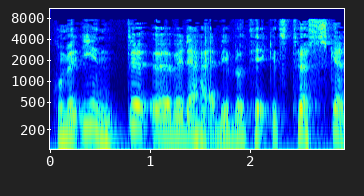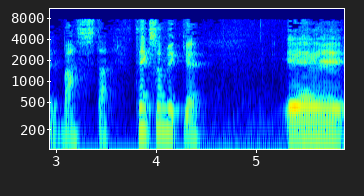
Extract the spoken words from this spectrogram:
kommer inte över det här bibliotekets tröskel, basta. Tänk så mycket eh,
